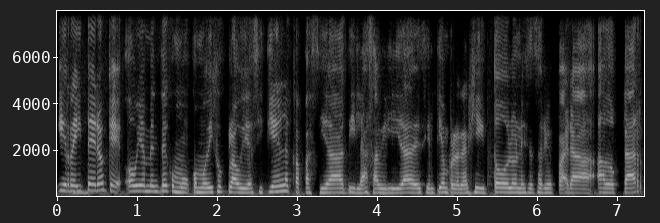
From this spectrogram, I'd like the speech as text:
Y reitero que obviamente, como, como dijo Claudia, si tienen la capacidad y las habilidades y el tiempo, la energía y todo lo necesario para adoptar,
